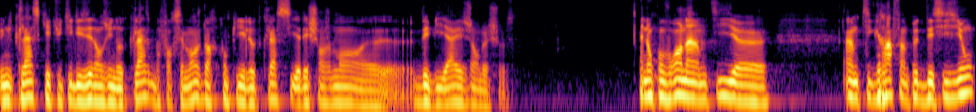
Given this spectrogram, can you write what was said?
une classe qui est utilisée dans une autre classe, ben, forcément, je dois recompiler l'autre classe s'il y a des changements euh, des et ce genre de choses. Et donc, on voit, on a un petit, un petit graphe un peu de décision,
